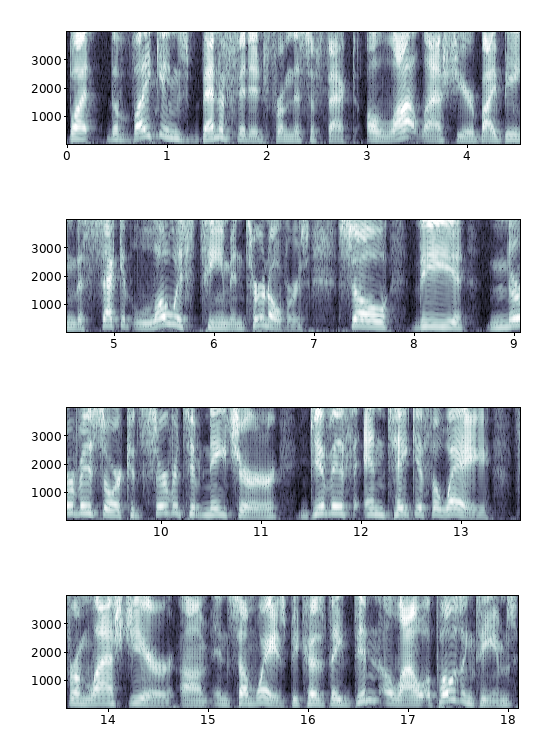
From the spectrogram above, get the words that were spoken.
But the Vikings benefited from this effect a lot last year by being the second lowest team in turnovers. So the nervous or conservative nature giveth and taketh away from last year um, in some ways because they didn't allow opposing teams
